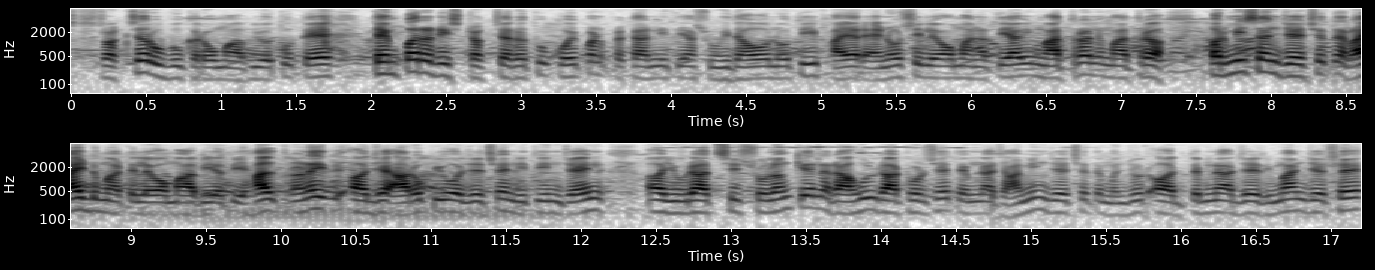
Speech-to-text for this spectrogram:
સ્ટ્રક્ચર ઊભું કરવામાં આવ્યું હતું તે ટેમ્પરરી સ્ટ્રક્ચર હતું. કોઈ પણ પ્રકારની ત્યાં સુવિધાઓ નહોતી. ફાયર એનઓસી લેવામાં નથી આવી. માત્ર ને માત્ર પરમિશન જે છે તે રાઇડ માટે લેવામાં આવી હતી. હાલ ત્રણેય જે આરોપીઓ જે છે નીતિન જૈન યુવરાજસિંહ સોલંકી અને રાહુલ રાઠોડ છે તેમના જામીન જે છે તે મંજૂર તેમના જે રિમાન્ડ જે છે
